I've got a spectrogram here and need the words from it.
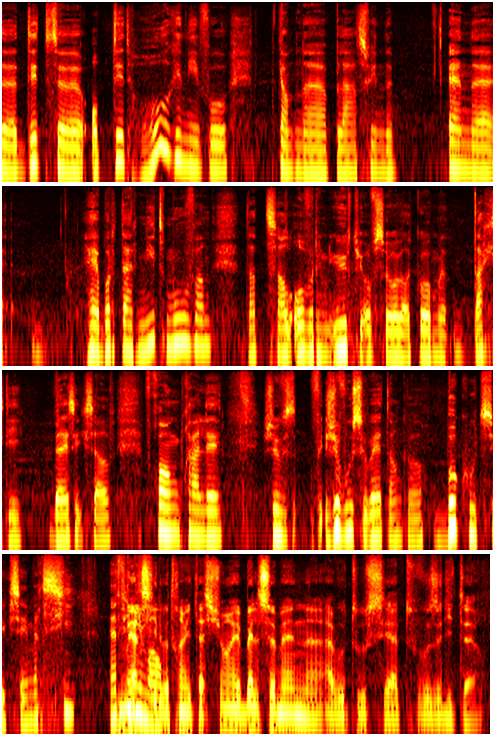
uh, dit uh, op dit hoge niveau kan plaatsvinden. En hij wordt daar niet moe van. Dat zal over een uurtje of zo wel komen, dacht hij bij zichzelf. Franck Bralet, je, vous souhaite encore beaucoup de succès. Merci infiniment. Merci de votre invitation et belle semaine à vous tous et à tous vos auditeurs.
